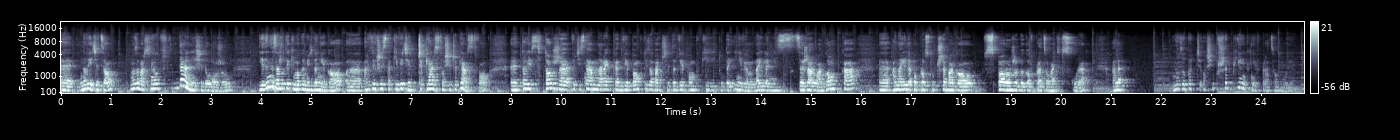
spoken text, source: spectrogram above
E, no wiecie co? No zobaczcie, no idealnie się dołożył. Jedyny zarzut, jaki mogę mieć do niego, e, ale to już jest takie, wiecie, czepialstwo się czepialstwo, e, to jest to, że wycisnęłam na rękę dwie pompki, zobaczcie, te dwie pompki tutaj i nie wiem, na ile mi zeżarła gąbka, a na ile po prostu trzeba go sporo, żeby go wpracować w skórę. Ale no zobaczcie, on się przepięknie wpracowuje.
